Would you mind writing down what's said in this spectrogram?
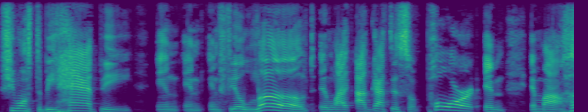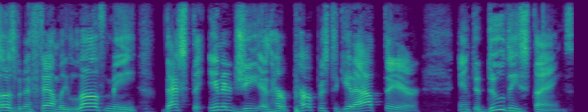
she wants to be happy and, and, and feel loved and like I got this support and, and my husband and family love me. That's the energy and her purpose to get out there and to do these things.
